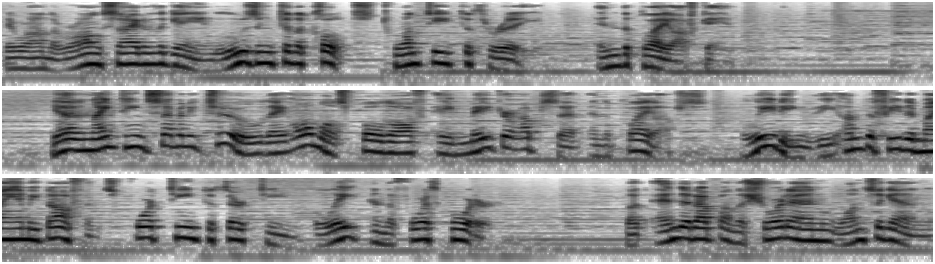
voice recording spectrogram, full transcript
they were on the wrong side of the game, losing to the Colts 20 to 3 in the playoff game. Yet in 1972, they almost pulled off a major upset in the playoffs, leading the undefeated Miami Dolphins 14 to 13 late in the fourth quarter but ended up on the short end once again,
